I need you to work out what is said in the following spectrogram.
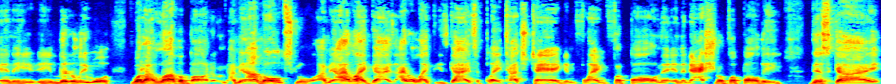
and he, he literally will. What I love about him, I mean, I'm old school. I mean, I like guys, I don't like these guys that play touch tag and flag football in the, in the National Football League. This guy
